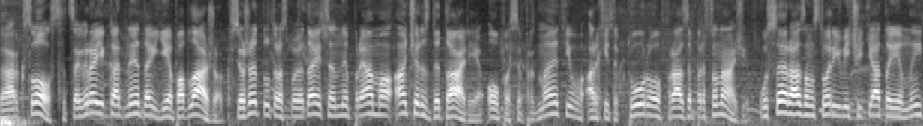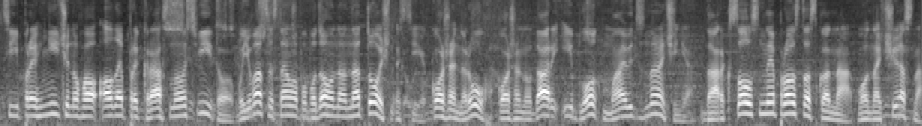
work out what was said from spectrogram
Dark Souls це гра, яка не дає поблажок. Сюжет тут розповідається не прямо, а через деталі, описи предметів, архітектуру, фрази персонажів. Усе разом створює відчуття таємниці і пригніченого, але прекрасного світу. Бойова система побудована на точності. Кожен рух, кожен удар і блок мають значення. Dark Souls не просто складна, вона чесна,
